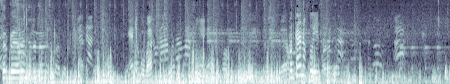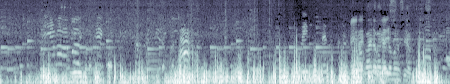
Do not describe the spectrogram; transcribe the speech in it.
Sir, bayaran nyo na lang ang sapatos. Ngayon na po ba? Ngayon na? Magkano po yun? Sir.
